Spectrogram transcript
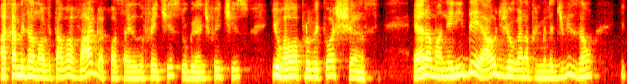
A camisa 9 estava vaga com a saída do feitiço, do grande feitiço, e o Raul aproveitou a chance. Era a maneira ideal de jogar na primeira divisão e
